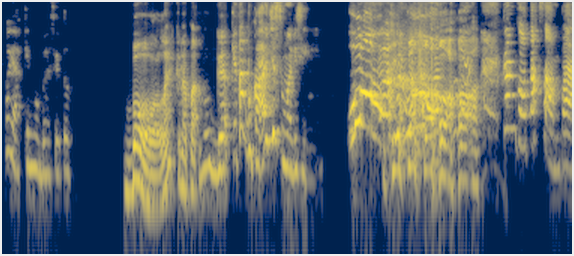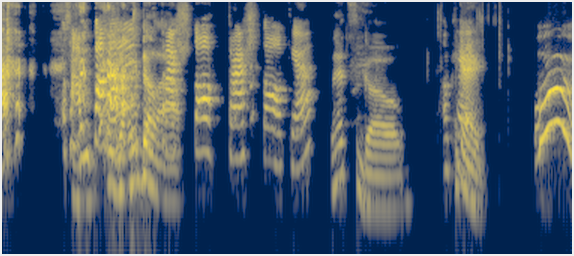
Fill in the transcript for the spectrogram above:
Lo yakin mau bahas itu? Boleh, kenapa enggak? Kita buka aja semua di sini. Kan kotak sampah. Sampah. udah, udah lah. trash talk, trash talk ya. Let's go. Oke. Oke. Uh.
